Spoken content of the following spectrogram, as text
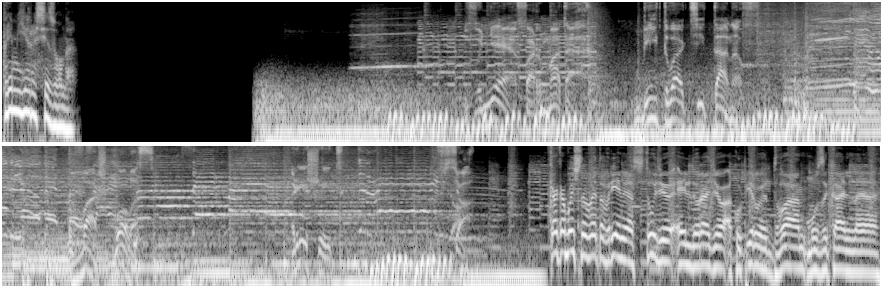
Премьера сезона. Вне формата. Битва титанов. Ваш голос решит. Как обычно в это время студию Эльду Радио оккупируют два музыкально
